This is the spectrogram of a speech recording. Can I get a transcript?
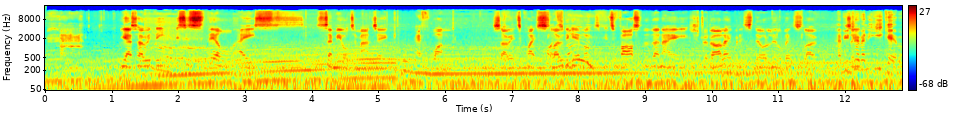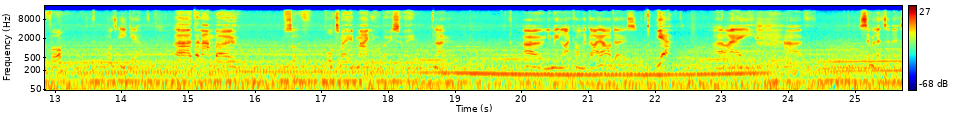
yeah, so the, this is still a s- semi-automatic F1, so it's quite slow. the smooth. gearbox. It's faster than a Stradale, but it's still a little bit slow. Have you So- driven e-gear before? What's e-gear? Uh, the Lambo sort of automated manual, basically. No. Oh, you mean like on the Gallardos? Yeah. Uh, I have similar to this.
